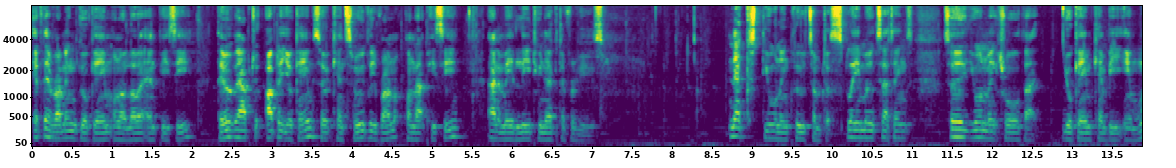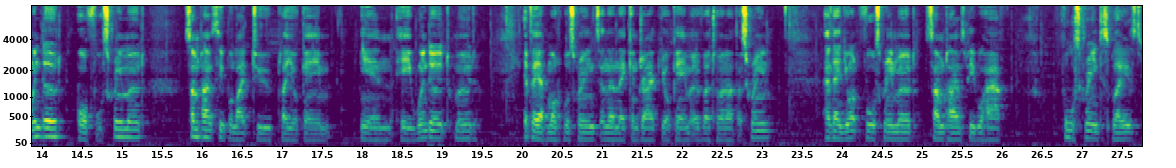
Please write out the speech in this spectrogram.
if they're running your game on a lower end PC, they won't be able to update your game so it can smoothly run on that PC and it may lead to negative reviews. Next, you want to include some display mode settings. So you want to make sure that your game can be in windowed or full screen mode. Sometimes people like to play your game in a windowed mode if they have multiple screens and then they can drag your game over to another screen. And then you want full screen mode. Sometimes people have full screen displays,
